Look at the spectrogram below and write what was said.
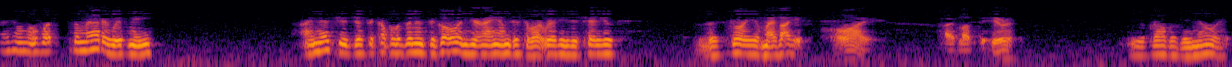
I don't know what's the matter with me. I met you just a couple of minutes ago, and here I am just about ready to tell you the story of my life. Oh, I, I'd love to hear it. You probably know it.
